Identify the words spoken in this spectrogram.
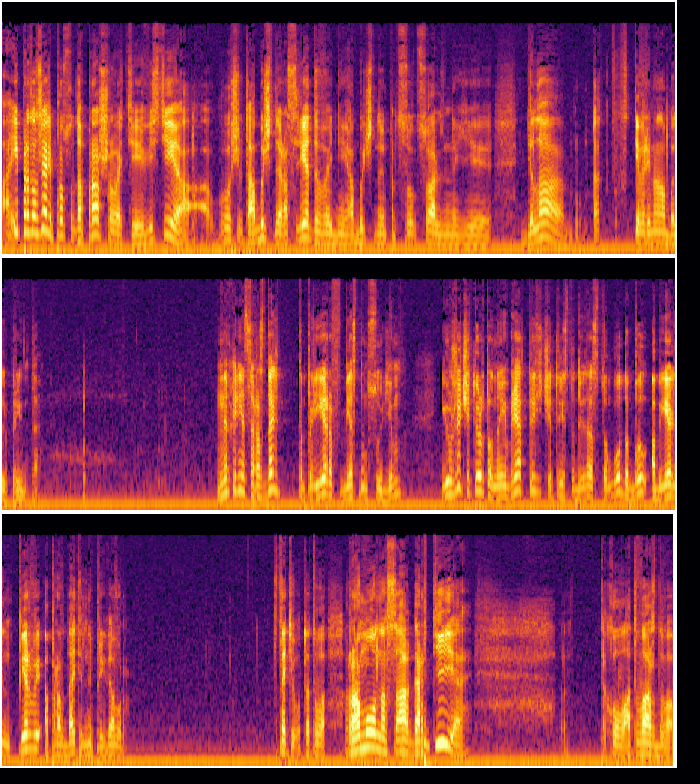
А, и продолжали просто допрашивать, вести, а, в общем-то, обычные расследования, обычные процессуальные дела, как в те времена были принято. Наконец, раздали тамплиеров местным судьям, и уже 4 ноября 1312 года был объявлен первый оправдательный приговор. Кстати, вот этого Рамона Саагардия, такого отважного,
